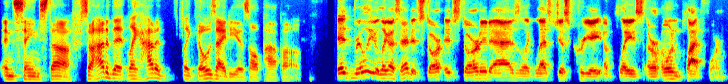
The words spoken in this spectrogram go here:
insane stuff. So how did that like how did like those ideas all pop up? It really, like I said, it start it started as like let's just create a place, our own platform,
